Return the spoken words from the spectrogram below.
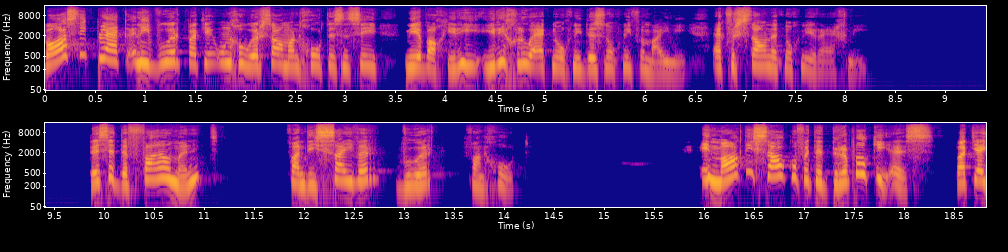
Waar's die plek in die woord wat jy ongehoorsaam aan God is en sê nee, wag, hierdie hierdie glo ek nog nie, dis nog nie vir my nie. Ek verstaan dit nog nie reg nie. Dis 'n defilement van die suiwer woord van God. En maak nie saak of dit 'n druppeltjie is wat jy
